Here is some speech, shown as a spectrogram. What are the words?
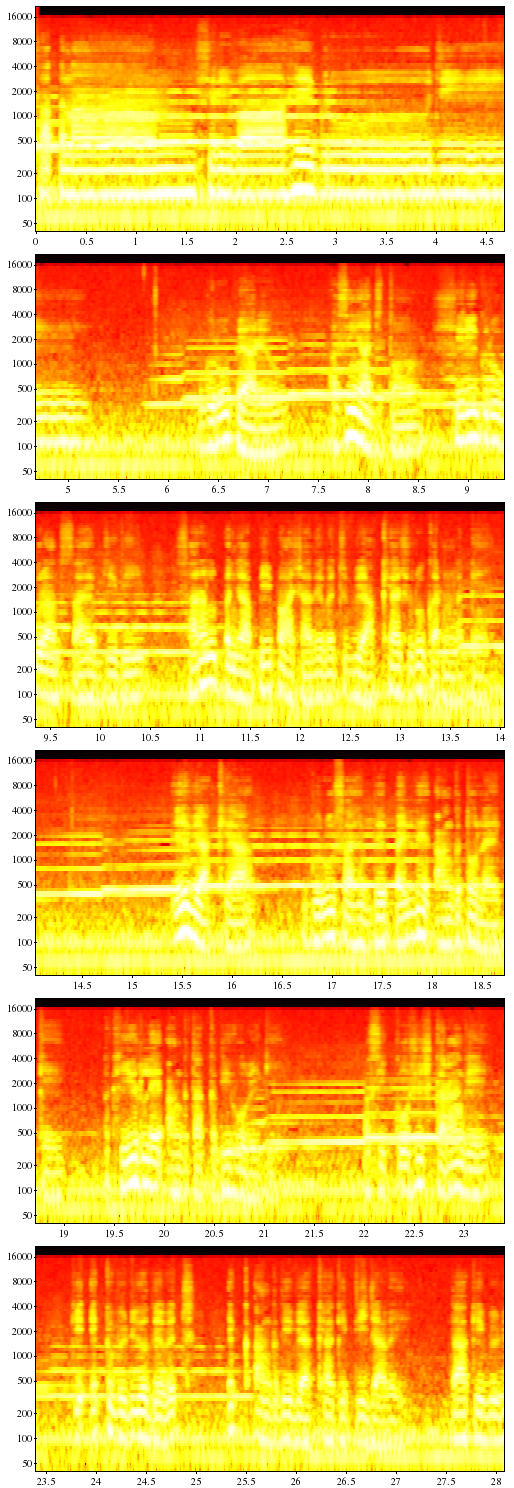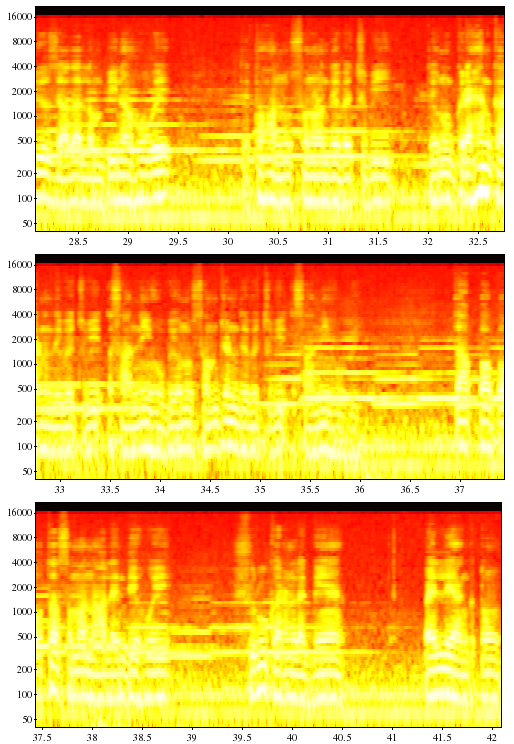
ਸਤਨਾਮ ਸ੍ਰੀ ਵਾਹਿਗੁਰੂ ਜੀ। ਗੁਰੂ ਪਿਆਰਿਓ, ਅਸੀਂ ਅੱਜ ਤੋਂ ਸ੍ਰੀ ਗੁਰੂ ਗ੍ਰੰਥ ਸਾਹਿਬ ਜੀ ਦੀ ਸਰਲ ਪੰਜਾਬੀ ਭਾਸ਼ਾ ਦੇ ਵਿੱਚ ਵਿਆਖਿਆ ਸ਼ੁਰੂ ਕਰਨ ਲੱਗੇ ਹਾਂ। ਇਹ ਵਿਆਖਿਆ ਗੁਰੂ ਸਾਹਿਬ ਦੇ ਪਹਿਲੇ ਅੰਗ ਤੋਂ ਲੈ ਕੇ ਅਖੀਰਲੇ ਅੰਗ ਤੱਕ ਦੀ ਹੋਵੇਗੀ। ਅਸੀਂ ਕੋਸ਼ਿਸ਼ ਕਰਾਂਗੇ ਕਿ ਇੱਕ ਵੀਡੀਓ ਦੇ ਵਿੱਚ ਇੱਕ ਅੰਗ ਦੀ ਵਿਆਖਿਆ ਕੀਤੀ ਜਾਵੇ, ਤਾਂ ਕਿ ਵੀਡੀਓ ਜ਼ਿਆਦਾ ਲੰਬੀ ਨਾ ਹੋਵੇ ਤੇ ਤੁਹਾਨੂੰ ਸੁਣਨ ਦੇ ਵਿੱਚ ਵੀ ਤੇ ਉਹਨੂੰ ਗ੍ਰਹਿਣ ਕਰਨ ਦੇ ਵਿੱਚ ਵੀ ਆਸਾਨੀ ਹੋਵੇ, ਉਹਨੂੰ ਸਮਝਣ ਦੇ ਵਿੱਚ ਵੀ ਆਸਾਨੀ ਹੋਵੇ। ਤਾਂ ਆਪਾਂ ਬਹੁਤਾ ਸਮਾਂ ਨਾ ਲੈਂਦੇ ਹੋਏ ਸ਼ੁਰੂ ਕਰਨ ਲੱਗੇ ਆਂ। ਪਹਿਲੇ ਅੰਗ ਤੋਂ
